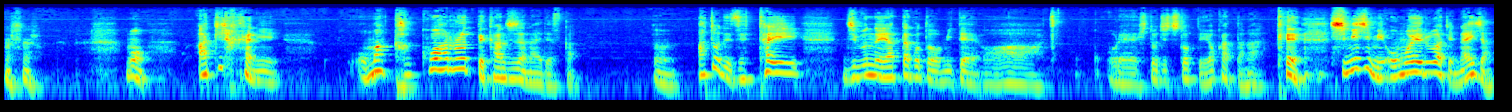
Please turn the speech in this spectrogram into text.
みたいな。もう明らかにお前かっこ悪って感じじゃないですか。うん。後で絶対自分のやったことを見て「わあ俺人質取ってよかったな」ってしみじみ思えるわけないじゃん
